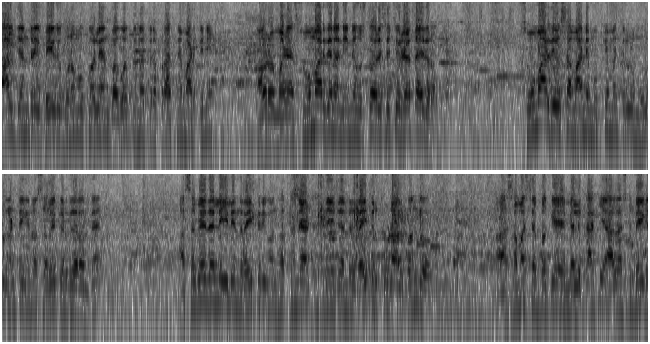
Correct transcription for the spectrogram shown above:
ನಾಲ್ಕು ಜನರಿಗೆ ಬೇಗ ಗುಣಮುಖವಲ್ಲಿ ಅಂತ ಭಗವಂತನ ಹತ್ರ ಪ್ರಾರ್ಥನೆ ಮಾಡ್ತೀನಿ. ಅವರು ಮ ಸೋಮವಾರ ದಿನ ನಿನ್ನೆ ಉಸ್ತುವಾರಿ ಸಚಿವರು ಹೇಳ್ತಾ ಇದ್ರು. ಸೋಮವಾರ ದಿವಸ ಮಾನ್ಯ ಮುಖ್ಯಮಂತ್ರಿಗಳು ಮೂರು ಗಂಟೆಗೆ ನಾವು ಸಭೆ ಕರೆದಿದ್ದಾರಂತೆ. ಆ ಸಭೆಯಲ್ಲಿ ಇಲ್ಲಿಂದ ರೈತರಿಗೆ ಒಂದು ಹತ್ತು ಹನ್ನೆರಡು ಹದಿನೈದು ಜನರು ರೈತರು ಕೂಡ ಅಲ್ಲಿ ಬಂದು ಆ ಸಮಸ್ಯೆ ಬಗ್ಗೆ ಮೆಲುಕಾಕಿ, ಆದಷ್ಟು ಬೇಗ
